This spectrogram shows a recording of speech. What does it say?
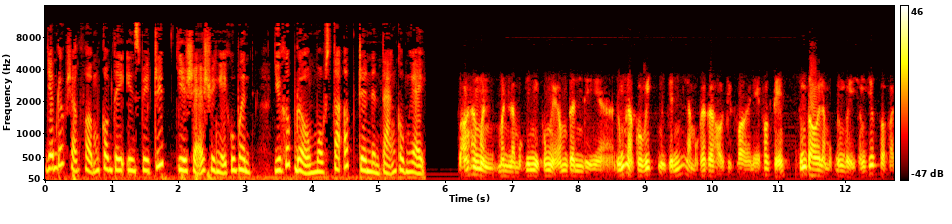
giám đốc sản phẩm công ty Inspitrip chia sẻ suy nghĩ của mình dưới góc độ một startup trên nền tảng công nghệ bản thân mình mình là một doanh nghiệp công nghệ thông tin thì à, đúng là covid 19 là một cái cơ hội tuyệt vời để phát triển. Chúng tôi là một đơn vị sản xuất và phải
